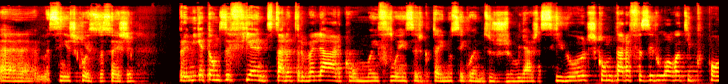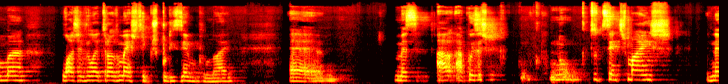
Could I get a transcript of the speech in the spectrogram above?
uh, assim as coisas, ou seja, para mim é tão desafiante estar a trabalhar com uma influencer que tem não sei quantos milhares de seguidores, como estar a fazer o logotipo para uma loja de eletrodomésticos, por exemplo, não é? Uh, mas há, há coisas que, não, que, tu te sentes mais na,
